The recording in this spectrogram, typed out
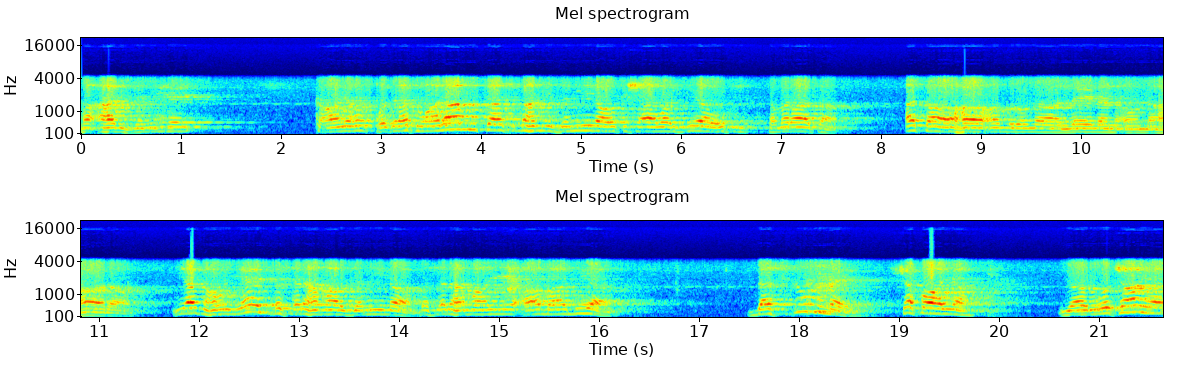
ما أهل الزمينة کہ آیا قدرت والا بوتا بہمی زمین و کشاور دیا و ثمراتا اتاها امرنا لیلا او نهارا. یک ہویت بسر ہما زمینہ، بسر ہما یہ آبادیہ۔ دستور میں شفایا، یا روچایا،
